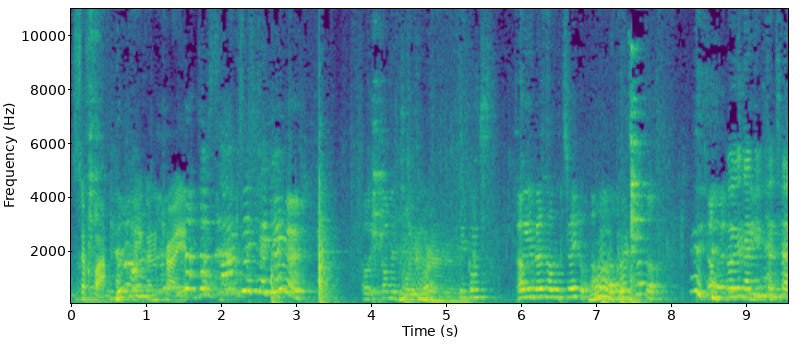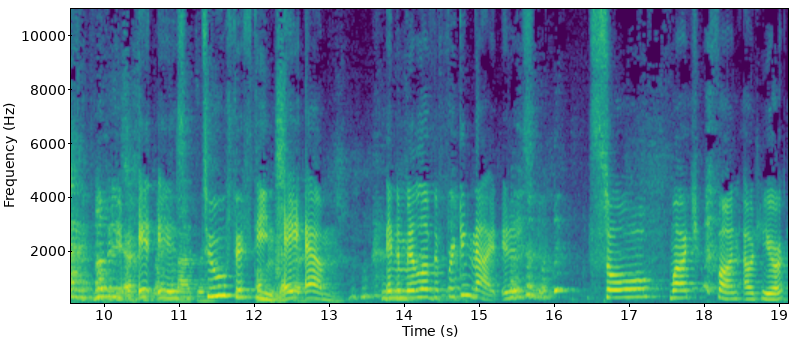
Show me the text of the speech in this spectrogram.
Sifa. Okay, I'm gonna try it. Oh, ik kan dit nooit hoor. Oh, je bent al de tweede. Oh, good. Je gaat niet met It is 2.15 a.m. in the middle of the freaking night. It is so much fun out here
